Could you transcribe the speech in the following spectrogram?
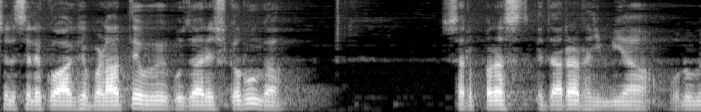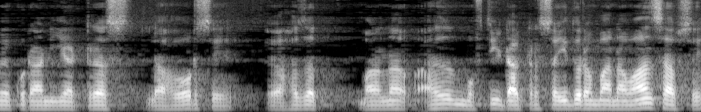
سلسلے کو آگے بڑھاتے ہوئے گزارش کروں گا، سرپرست ادارہ رحیمیہ، علوم قرآنیہ ٹرسٹ، لاہور سے، حضرت مولانا حضرت مفتی ڈاکٹر سعید الرحمٰن عوان صاحب سے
